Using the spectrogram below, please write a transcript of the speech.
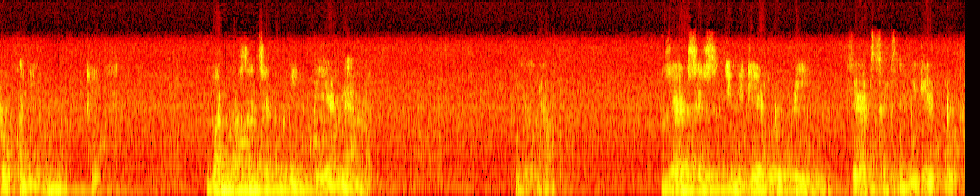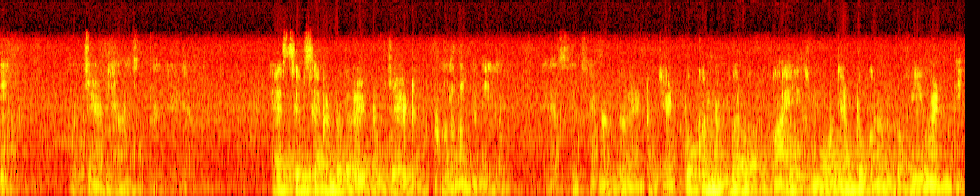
token ठीक है वन परसेंट से between P and M P और M Z sits immediate to P Z sits immediate to P तो जेड यहाँ से जाएगा। S sit second to the right of Z ये नहीं बनेगा। S sit second to the right of Z token number of Y is more than token number of U and P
